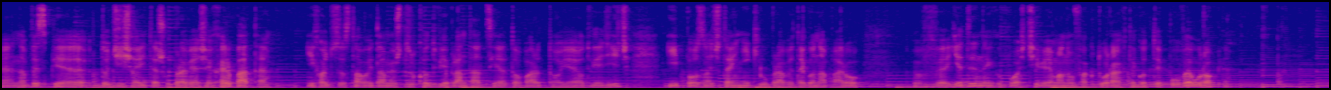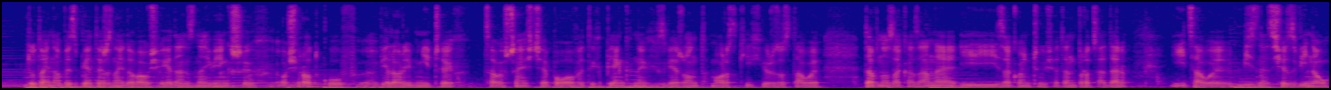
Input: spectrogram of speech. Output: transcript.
Yy, Na wyspie do dzisiaj też uprawia się herbatę i choć zostały tam już tylko dwie plantacje, to warto je odwiedzić i poznać tajniki uprawy tego naparu w jedynych właściwie manufakturach tego typu w Europie. Tutaj na wyspie też znajdował się jeden z największych ośrodków e, wielorybniczych. Całe szczęście połowy tych pięknych zwierząt morskich już zostały dawno zakazane i zakończył się ten proceder i cały biznes się zwinął.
